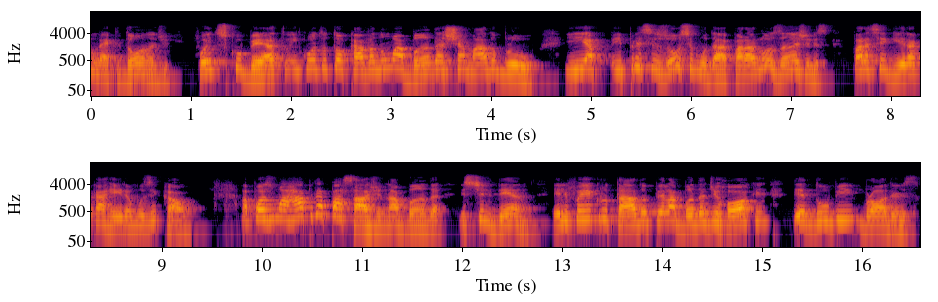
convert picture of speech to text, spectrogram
Michael McDonald foi descoberto enquanto tocava numa banda chamada Blue e, e precisou se mudar para Los Angeles para seguir a carreira musical. Após uma rápida passagem na banda Steely Dan, ele foi recrutado pela banda de rock The Doobie Brothers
